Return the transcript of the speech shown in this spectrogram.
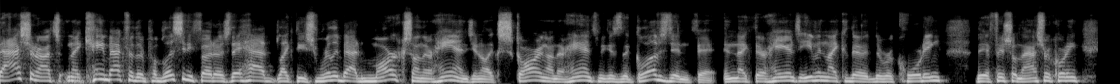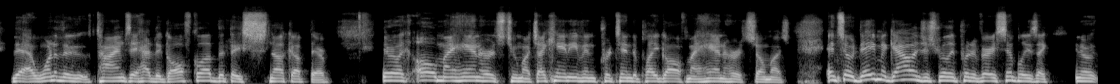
the astronauts, when they came back for their publicity photos, they had like these really bad marks on their hands, you know, like scarring on their hands because the gloves didn't fit. And like their hands, even like the the recording, the official NASA recording, that one of the times they had the golf club that they snuck up there. They were like, oh, my hand hurts too much. I can't even pretend to play golf. My hand hurts so much. And so Dave McGowan just really put it very simply. He's like, you know,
